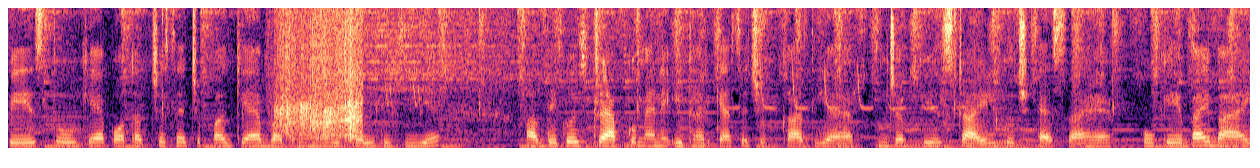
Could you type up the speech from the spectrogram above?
पेस्ट हो गया है, बहुत अच्छे से चिपक गया है बट मैंने गलती की है। आप देखो, इस ट्रैप को मैंने इधर कैसे चिपका दिया है? जबकि स्टाइल कुछ ऐसा है। ओके बाय बाय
